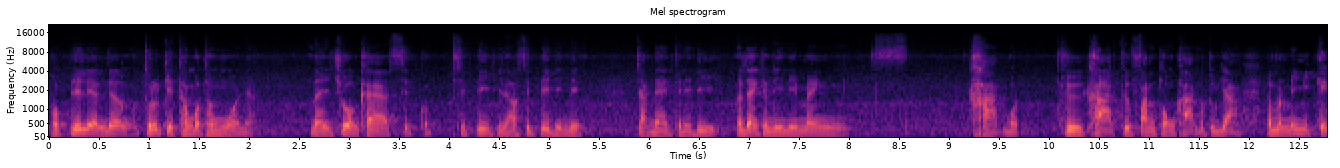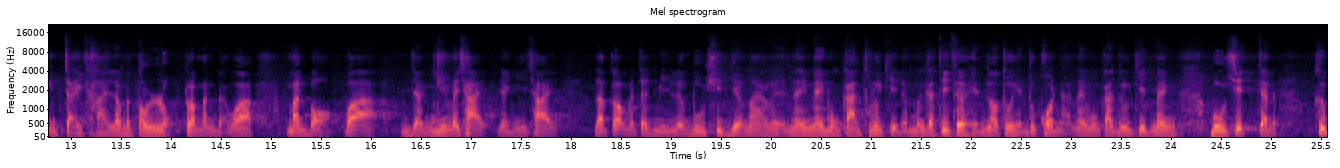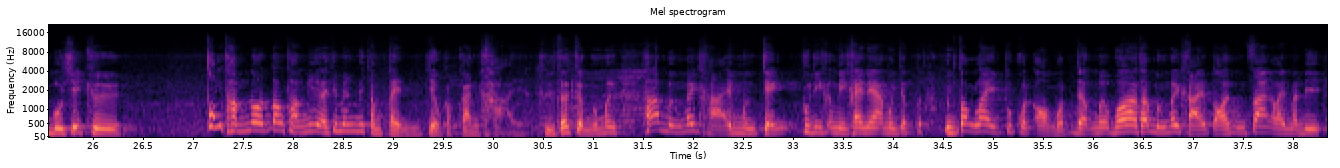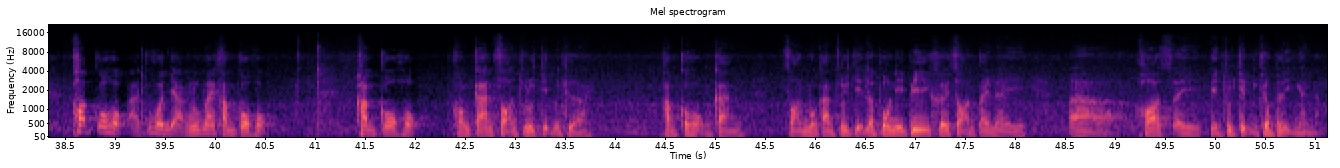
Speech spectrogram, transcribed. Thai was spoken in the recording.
ผมพี่เรียนเรื่องธุรกิจทั้งหมดทั้งมวลเนี่ยในช่วงแค่สิบกว่าสิปีที่แล้วสิปีนิดๆจากแดนเคนเนดีแล้วแดนเคนเนดีนี้แม่งขาดหมดคือขาดคือฟันธงขาดหมดทุกอย่าง แล้วมันไม่มีเกรงใจใครแล้วมันตลกแล้วมันแบบว่ามันบอกว่าอย่างนี้ไม่ใช่อย่างนี้ใช่ แล้วก็มันจะมีเรื่องบูชิดเยอะมากเลย ในในวงการธุรกิจเหมือนกับที่เธอเห็นเราทุกเห็นทุกคนอะในวงการธุรกิจแม่งบูชิดกัน คือบูชิดคือ ต้องทำโน่นต้องทำนี่อะไรที่แม่งไม่จำเป็นเกี่ยวกับการขาย คือถ้าเกิดมึงถ้ามึงไม่ขายมึงเจ๊งผู้นี้มีแค่เนี้ยมึงจะมึงต้องไล่ทุกคนออกหมดเพราะว่าถ้ามึงไม่ขายต่อให้มึงสร้างอะไรมาดีครอบโกหกอะทุกคนอยากรู้ไหมคำโกหกคำโกหกของการสอนธุรกิจมันคืออะไรคำโกหกของการสอนวงการธุรกิจ แล้วพวกนี้พี่เคยสอนไปในอคอร์สไอเปลี่ยนธุรกิจเป็นเครื่องผลิตเงินนะนะ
